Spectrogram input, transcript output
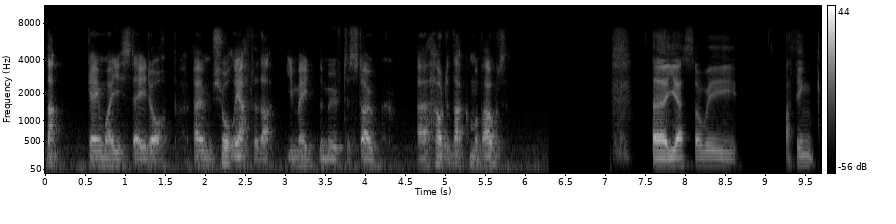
that game where you stayed up. Um, shortly after that, you made the move to Stoke. Uh, how did that come about? Uh, yeah, so we, I think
